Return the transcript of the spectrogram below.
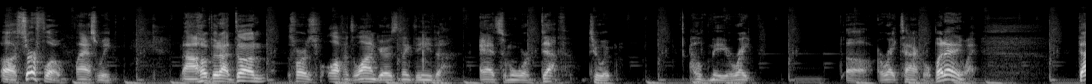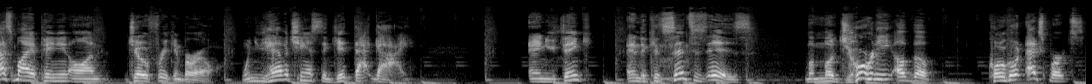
uh, Su'a-Filo last week. Now, I hope they're not done as far as offensive line goes. I think they need to add some more depth to it. I hope maybe a right, uh, a right tackle. But anyway, that's my opinion on Joe freaking Burrow. When you have a chance to get that guy, and you think, and the consensus is, the majority of the quote unquote experts,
